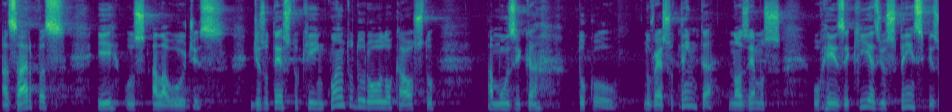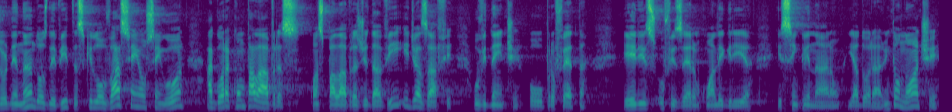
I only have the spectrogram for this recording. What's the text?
as harpas e os alaúdes. Diz o texto que enquanto durou o holocausto, a música tocou. No verso 30, nós vemos o rei Ezequias e os príncipes ordenando aos levitas que louvassem ao Senhor agora com palavras, com as palavras de Davi e de Asaf, o vidente ou o profeta. Eles o fizeram com alegria e se inclinaram e adoraram. Então, note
